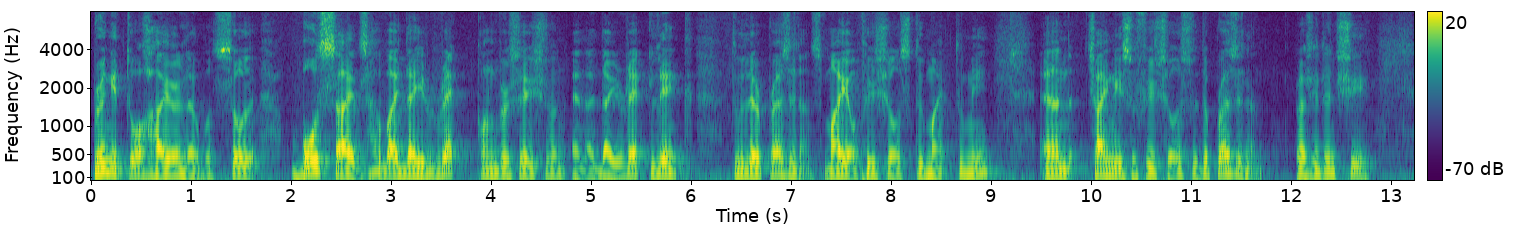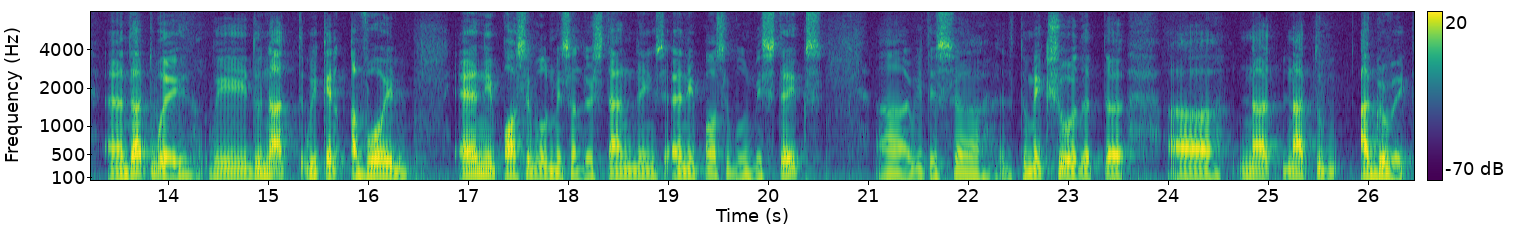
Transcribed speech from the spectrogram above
bring it to a higher level so both sides have a direct conversation and a direct link to their presidents, my officials to, my, to me, and Chinese officials to the president, President Xi. And that way, we do not, we can avoid any possible misunderstandings, any possible mistakes. Uh, it is uh, to make sure that uh, uh, not, not to aggravate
